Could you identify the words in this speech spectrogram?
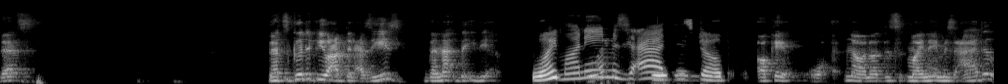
That's that's good of you, Abdul Aziz. The, na- the, the Why My name is do Adil. job? okay, no, no. This my name is Adil.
